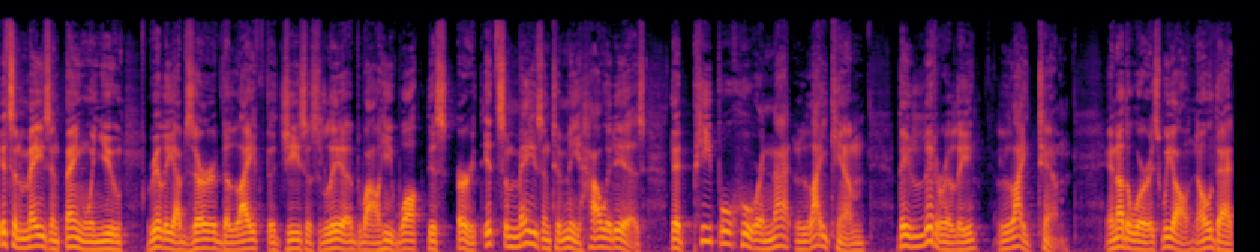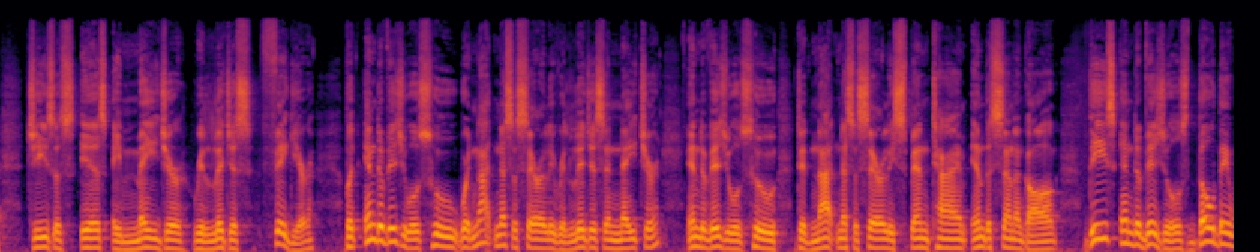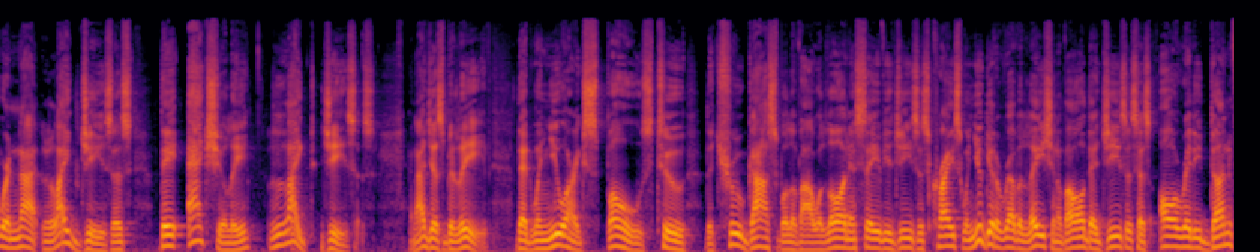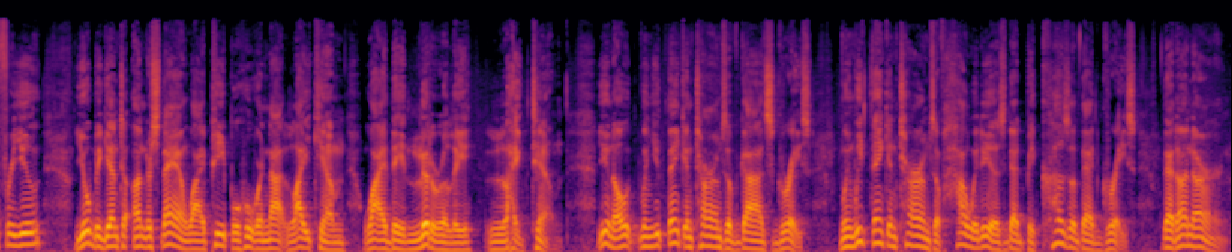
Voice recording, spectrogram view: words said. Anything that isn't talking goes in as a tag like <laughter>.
It's an amazing thing when you really observe the life that Jesus lived while he walked this earth. It's amazing to me how it is that people who were not like him, they literally liked him. In other words, we all know that Jesus is a major religious figure, but individuals who were not necessarily religious in nature, individuals who did not necessarily spend time in the synagogue, these individuals, though they were not like Jesus, they actually liked Jesus. And I just believe that when you are exposed to the true gospel of our Lord and Savior Jesus Christ, when you get a revelation of all that Jesus has already done for you, you'll begin to understand why people who were not like him, why they literally liked him. You know, when you think in terms of God's grace, when we think in terms of how it is that because of that grace, that unearned,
